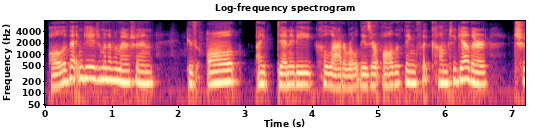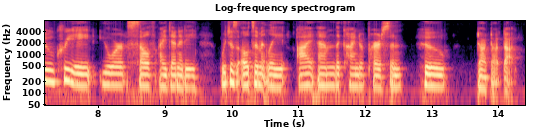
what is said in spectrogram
all of that engagement of emotion is all identity collateral. These are all the things that come together to create your self identity, which is ultimately, I am the kind of person who dot, dot, dot.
